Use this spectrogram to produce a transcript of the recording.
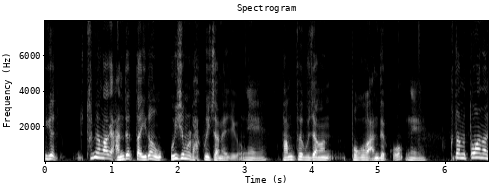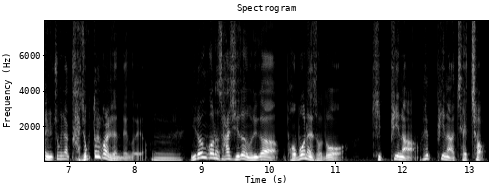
이게 투명하게 안 됐다 이런 의심을 받고 있잖아요 지금 네. 반부패 부장은 보고가 안 됐고 네. 그다음에 또 하나는 윤 총장 가족들 관련된 거예요. 음. 이런 거는 사실은 우리가 법원에서도 기피나 회피나 제척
